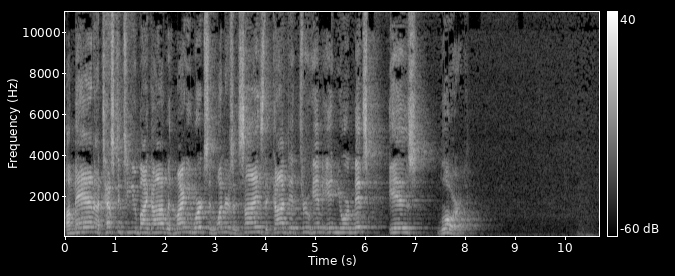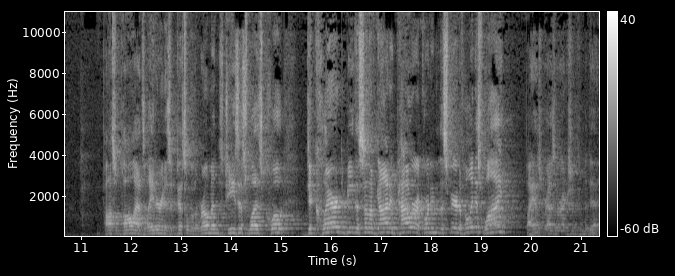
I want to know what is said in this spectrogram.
a man attested to you by God with mighty works and wonders and signs that God did through him in your midst is Lord. Apostle Paul adds later in his epistle to the Romans Jesus was, quote, declared to be the Son of God in power according to the Spirit of holiness. Why? By his resurrection from the dead.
